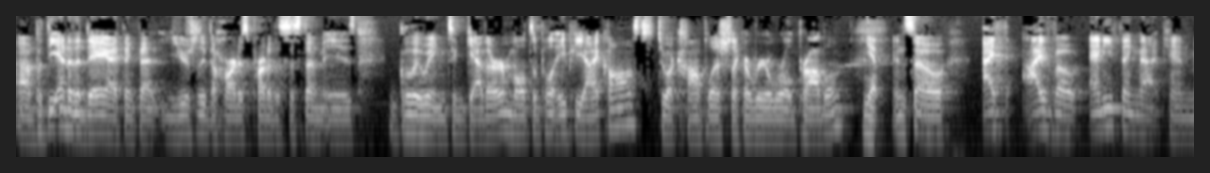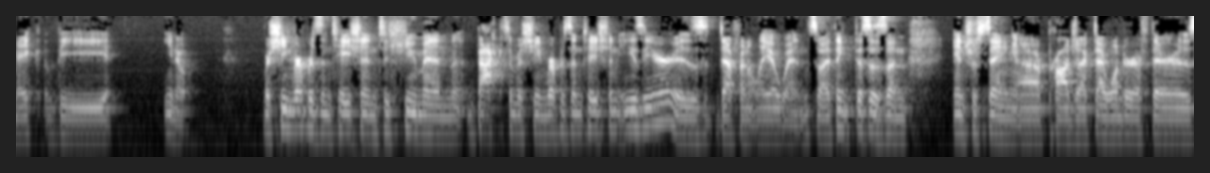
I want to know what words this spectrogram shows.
Uh, but at the end of the day, I think that usually the hardest part of the system is gluing together multiple API calls to accomplish like a real world problem. Yep. And so I th- I vote anything that can make the you know machine representation to human back to machine representation easier is definitely a win. So I think this is an interesting uh, project. I wonder if there's,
